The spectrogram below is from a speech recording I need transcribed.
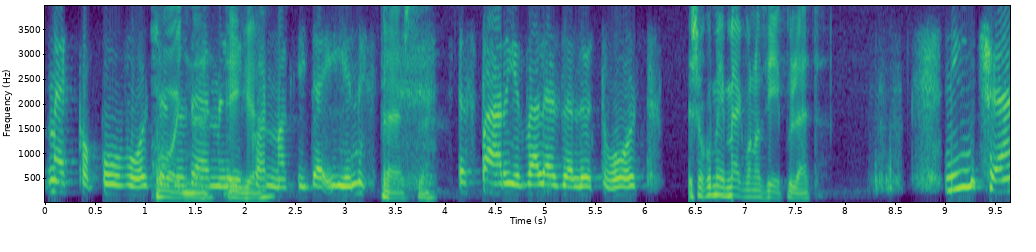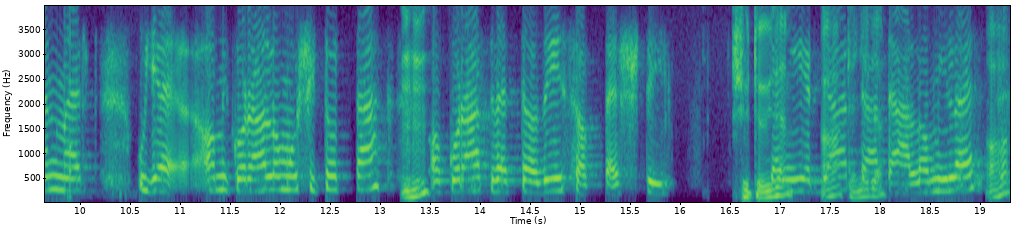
megkapó volt Hogyne, ez az emlék igen. annak idején. Persze. Ez pár évvel ezelőtt volt. És akkor még megvan az épület? Nincsen, mert ugye amikor államosították, uh-huh. akkor átvette az északpesti sütőüzem, tenyérgyár, Aha, tehát állami lett. Aha.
